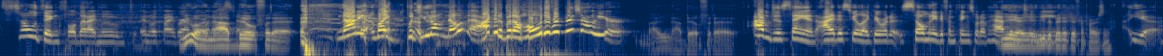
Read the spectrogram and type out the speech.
so thankful that I moved in with my grandma. you are when I was not built for that. Not e- like, but you don't know that. I could have been a whole different bitch out here. no, you're not built for that. I'm just saying. I just feel like there would have so many different things would have happened Yeah, yeah, me. you'd have been a different person. yeah,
